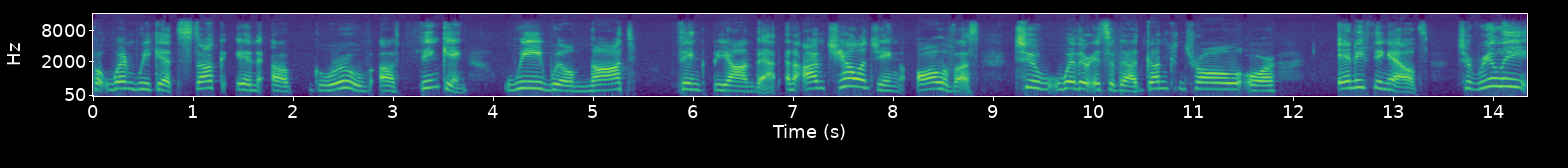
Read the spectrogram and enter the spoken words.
But when we get stuck in a groove of thinking, we will not think beyond that. And I'm challenging all of us to, whether it's about gun control or anything else, to really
